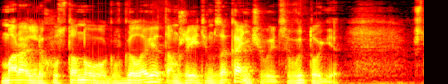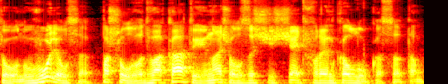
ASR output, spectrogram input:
моральных установок в голове, там же этим заканчивается в итоге что он уволился, пошел в адвокаты и начал защищать Фрэнка Лукаса. Там,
